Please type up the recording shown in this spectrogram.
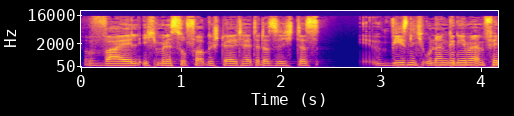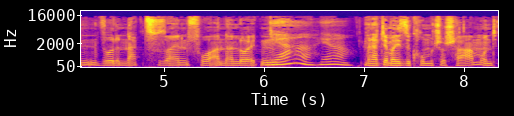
weil ich mir das so vorgestellt hätte, dass ich das wesentlich unangenehmer empfinden würde, nackt zu sein vor anderen Leuten. Ja, ja. Man hat ja mal diese komische Scham und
